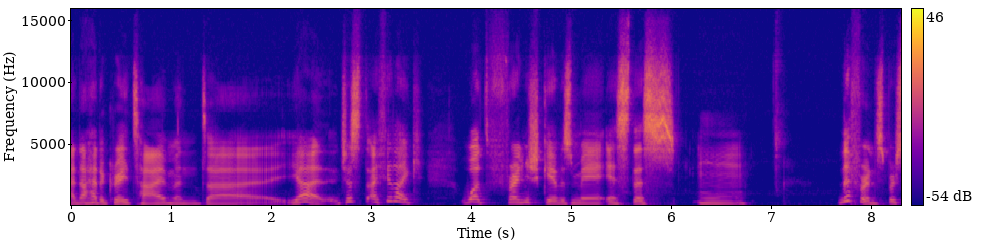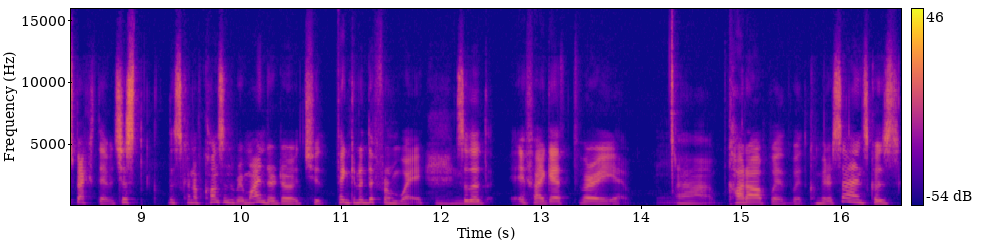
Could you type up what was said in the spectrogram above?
and I had a great time, and uh, yeah, just I feel like what French gives me is this. Mm, difference perspective just this kind of constant reminder to, to think in a different way so that if i get very uh, caught up with with computer science because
